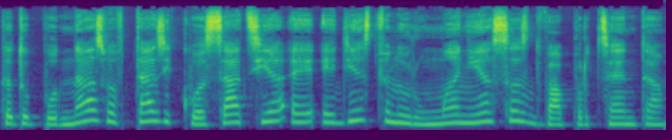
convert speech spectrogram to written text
като под нас в тази класация е единствено Румъния с 2%.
